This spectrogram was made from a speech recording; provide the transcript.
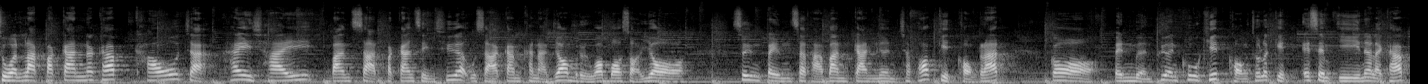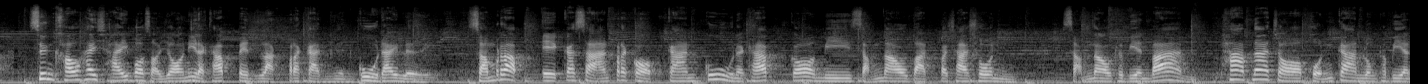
ส่วนหลักประกันนะครับเขาจะให้ใช้บรรษัทประกันสินเชื่ออุตสาหกรรมขนาดย่อมหรือว่าบสย ซึ่งเป็นสถาบันการเงินเฉพาะกิจของรัฐ ก็เป็นเหมือนเพื่อนคู่คิดของธุรกิจ SME นั่นแหละครับ ซึ่งเขาให้ใช้บสย นี่แหละครับ เป็นหลักประกันเงินกู้ได้เลย สำหรับเอกสารประกอบการกู้นะครับ ก็มีสำเนาบัตรประชาชน สำเนาทะเบียนบ้าน ภาพหน้าจอผลการลงทะเบียน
